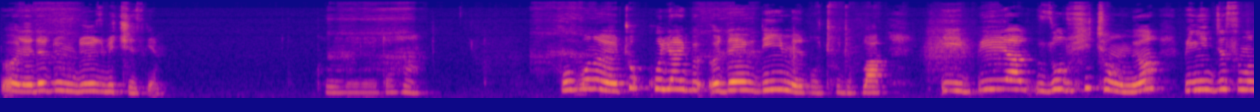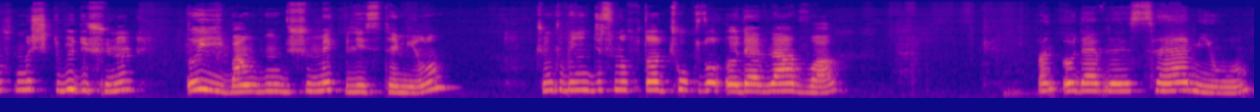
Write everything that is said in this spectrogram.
Böyle de dümdüz bir çizgi. Böyle de ha. Bu buna çok kolay bir ödev değil mi bu çocuklar? Ee, biraz zor hiç olmuyor. Birinci sınıfmış gibi düşünün. Ay ben bunu düşünmek bile istemiyorum. Çünkü birinci sınıfta çok zor ödevler var. Ben ödevleri sevmiyorum.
